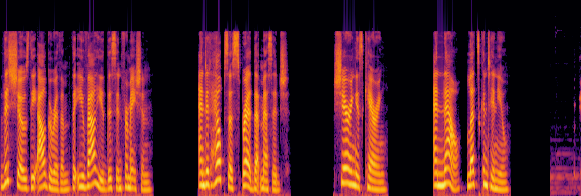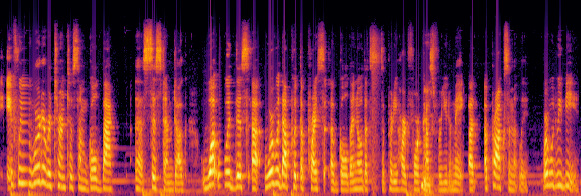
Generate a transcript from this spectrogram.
This shows the algorithm that you valued this information. And it helps us spread that message. Sharing is caring. And now, let's continue. If we were to return to some gold backed uh, system, Doug, what would this, uh, where would that put the price of gold? I know that's a pretty hard forecast for you to make, but approximately, where would we be?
